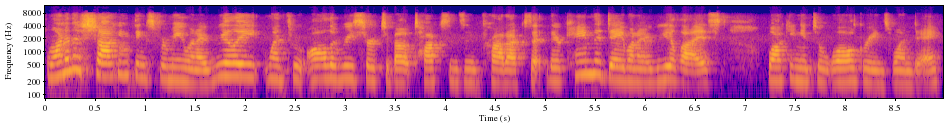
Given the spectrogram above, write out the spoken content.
One of the shocking things for me when I really went through all the research about toxins in products, that there came the day when I realized walking into Walgreens one day,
